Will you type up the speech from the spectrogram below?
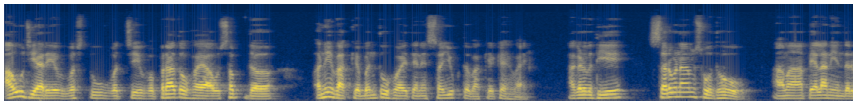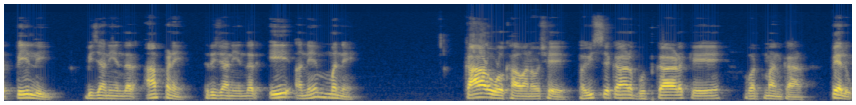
આવું જ્યારે વસ્તુ વચ્ચે વપરાતો હોય, આવો શબ્દ અને વાક્ય બનતું હોય તેને સંયુક્ત વાક્ય કહેવાય. આગળ વધીએ. સર્વનામ શોધો. આમાં પહેલાની અંદર પેલી, બીજાની અંદર આપણે, ત્રીજાની અંદર એ અને મને. કાળ ઓળખાવાનો છે. ભવિષ્યકાળ, ભૂતકાળ કે વર્તમાનકાળ? પહેલું,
